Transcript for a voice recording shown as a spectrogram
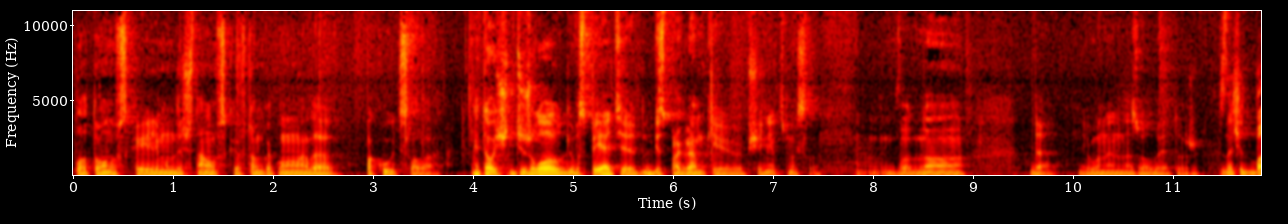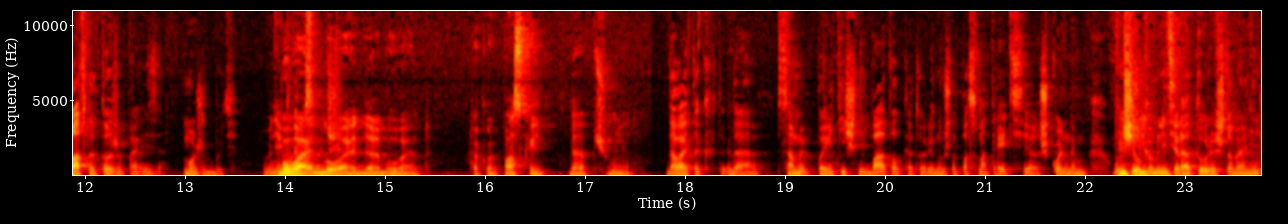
платоновское или мандельштамовское в том, как он иногда пакует слова. Это очень тяжело для восприятия, без программки вообще нет смысла. Вот, но да, его, наверное, назвал бы я тоже. Значит, батлы тоже поэзия, может быть. Бывает, случаях. бывает, да, бывает. Такой пасквиль, да, почему нет? Давай так тогда самый поэтичный батл, который нужно посмотреть э, школьным училкам литературы, чтобы они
